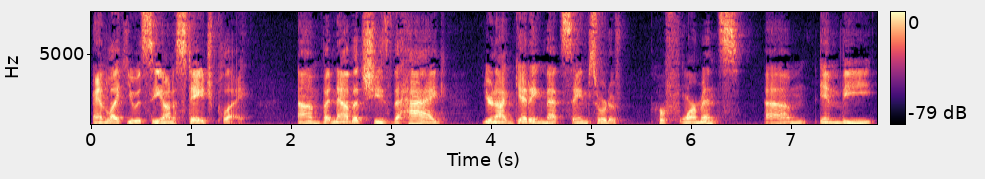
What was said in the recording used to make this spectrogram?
and like you would see on a stage play. Um, but now that she's the hag, you're not getting that same sort of performance um, in the,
